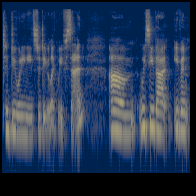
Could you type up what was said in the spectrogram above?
to do what he needs to do, like we've said. Um, we see that even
